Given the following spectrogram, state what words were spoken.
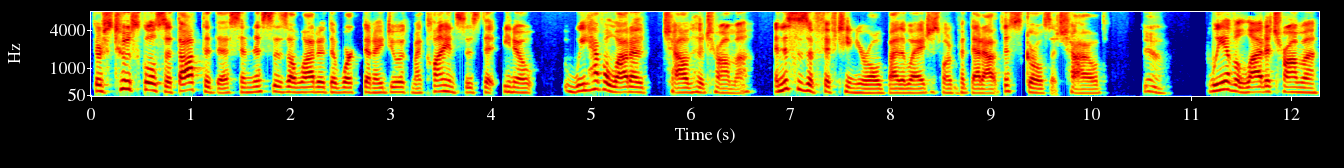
there's two schools of thought to this, and this is a lot of the work that I do with my clients is that, you know, we have a lot of childhood trauma. And this is a 15 year old, by the way. I just want to put that out. This girl's a child. Yeah. We have a lot of trauma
